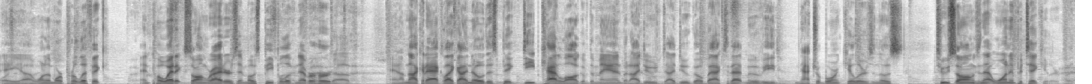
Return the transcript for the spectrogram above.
a uh, one of the more prolific and poetic songwriters that most people have never heard of. And I'm not going to act like I know this big, deep catalog of the man, but I do. I do go back to that movie, Natural Born Killers, and those two songs and that one in particular. But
